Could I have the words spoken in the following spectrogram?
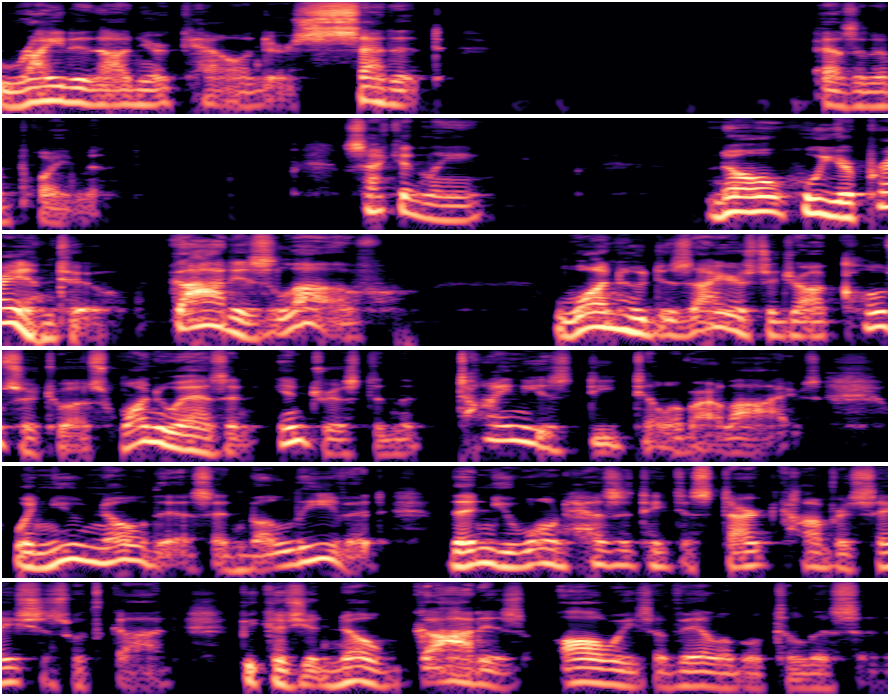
Write it on your calendar. Set it as an appointment. Secondly, know who you're praying to. God is love one who desires to draw closer to us, one who has an interest in the tiniest detail of our lives. When you know this and believe it, then you won't hesitate to start conversations with God because you know God is always available to listen.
